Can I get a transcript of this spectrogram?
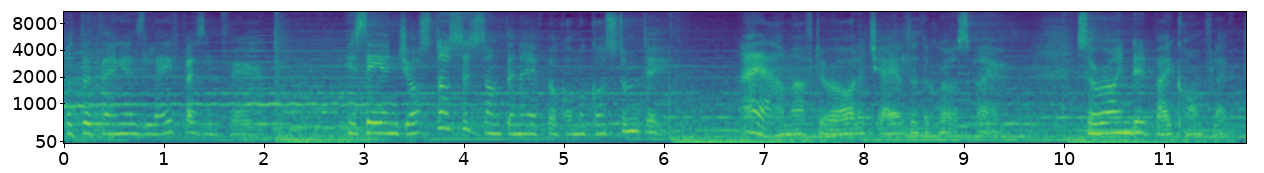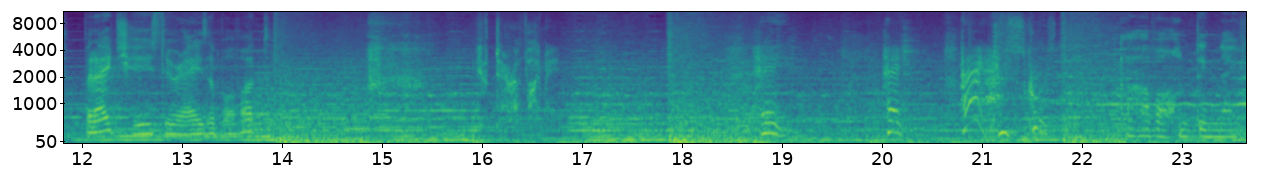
But the thing is, life isn't fair. You see, injustice is something I've become accustomed to. I am, after all, a child of the crossfire, surrounded by conflict, but I choose to rise above it. You terrify me. Hey. Hey. Hey! Jesus Christ! I have a hunting knife.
